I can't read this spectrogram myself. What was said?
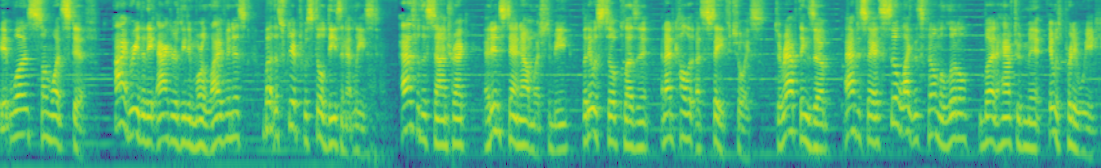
It was somewhat stiff. I agree that the actors needed more liveliness, but the script was still decent at least. As for the soundtrack, it didn't stand out much to me, but it was still pleasant, and I'd call it a safe choice. To wrap things up, I have to say I still like this film a little, but I have to admit it was pretty weak.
